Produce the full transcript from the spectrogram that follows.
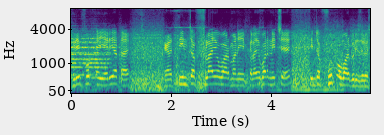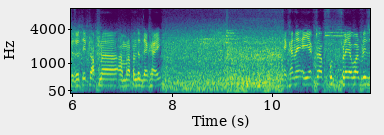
থ্রি ফুট এই এরিয়াটায় এখানে তিনটা ফ্লাইওভার মানে ফ্লাইওভার নিচে তিনটা ফুট ওভার ব্রিজ রয়েছে। যদি একটু আপনার আমরা আপনাদের দেখাই। এখানে এই একটা ফুট ফ্লাইওভার ব্রিজ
